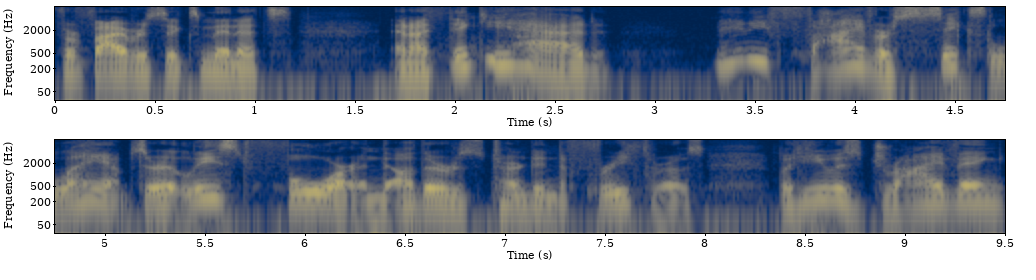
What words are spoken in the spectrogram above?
for five or six minutes. And I think he had maybe five or six layups, or at least four, and the others turned into free throws. But he was driving,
